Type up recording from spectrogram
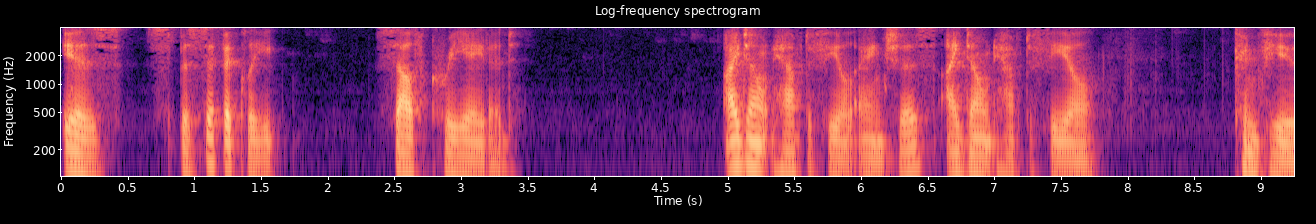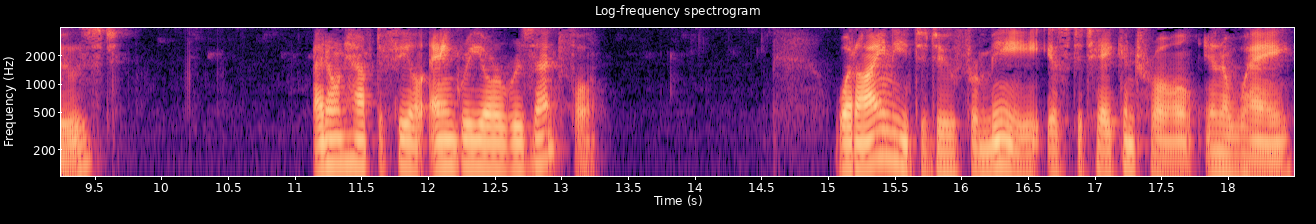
is specifically self created. I don't have to feel anxious. I don't have to feel confused. I don't have to feel angry or resentful. What I need to do for me is to take control in a way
